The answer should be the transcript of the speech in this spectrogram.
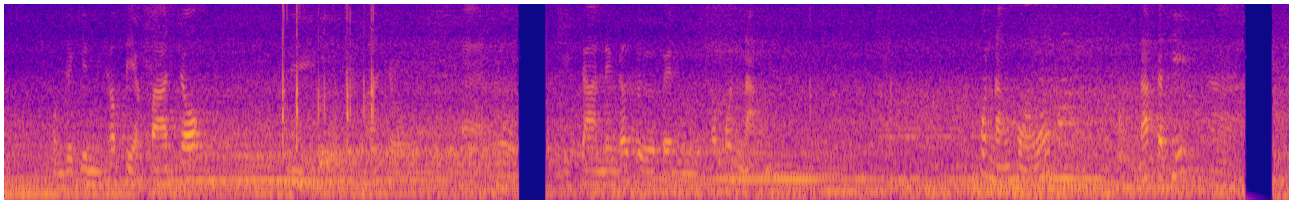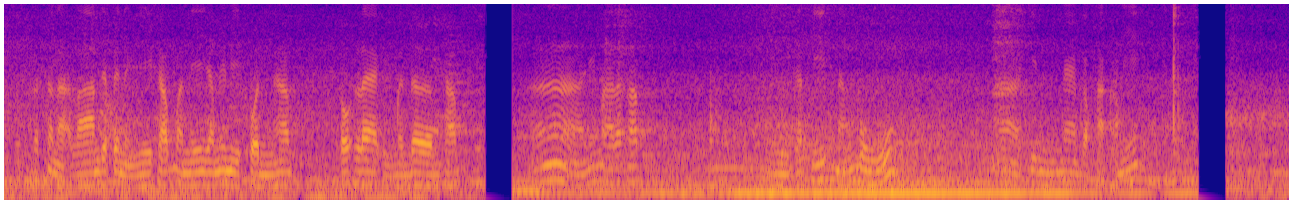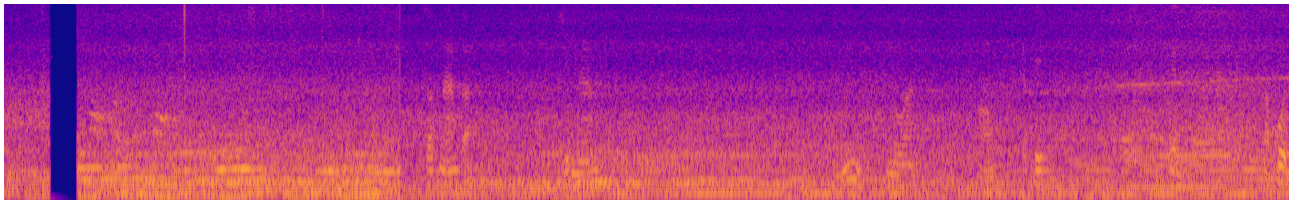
ผมจะกินข้าวเปียกปลาโจ๊ก นี่ปลาโจ๊กปลาโจ๊กอีก จานหนึ่งก็คือเป็นข้าวมุ้นหนังข้าวมุ้นหนังหมูน้ำกะทิลักษณะร้านจะเป็นอย่างนี้ครับ วันนี้ยังไม่มีคนครับ โต๊ะแรกอีกเหมือนเดิมครับอ่านี่มาแล้วครับหมูกะทิหนังหมูอ่ากินแหนมกับผักอันนี้ซดน้ำก่อนชิมน้ำอืมนัวหอมกะทิเส้นมะปุ่น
